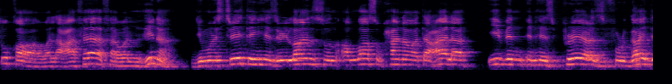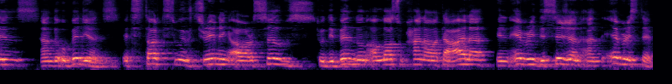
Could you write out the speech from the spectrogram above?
wa-tuqa wal-afafa wal-ghina, demonstrating his reliance on Allah subhanahu wa ta'ala even in his prayers for guidance and obedience. It starts with training ourselves to depend on Allah subhanahu wa ta'ala in every decision and every step.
